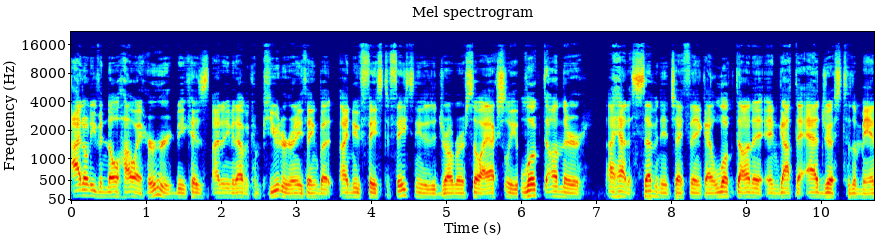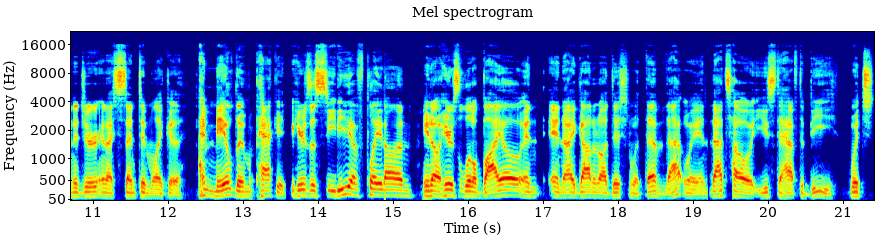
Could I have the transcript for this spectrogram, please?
I don't even know how I heard because I didn't even have a computer or anything, but I knew face to face needed a drummer. So I actually looked on their, I had a seven inch, I think. I looked on it and got the address to the manager and I sent him like a, I mailed him a package. Here's a CD I've played on, you know, here's a little bio and, and I got an audition with them that way. And that's how it used to have to be, which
